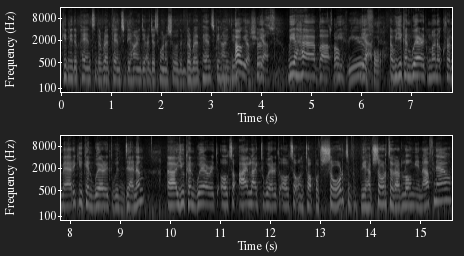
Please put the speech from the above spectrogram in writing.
give me the pants, the red pants behind you. I just want to show them the red pants behind you. Oh, yeah, sure. Yeah. We have. Uh, Oh, we- beautiful. Yeah. Uh, you can wear it monochromatic. You can wear it with denim. Uh, you can wear it also. I like to wear it also on top of shorts. We have shorts that are long enough now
